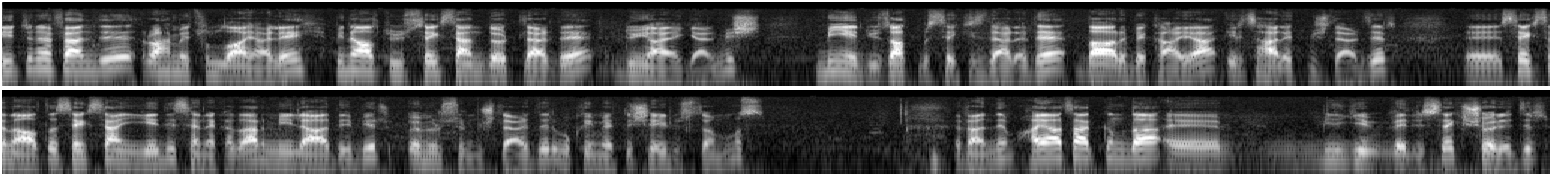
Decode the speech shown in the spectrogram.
Veliyüddin Efendi rahmetullahi aleyh 1684'lerde dünyaya gelmiş. 1768'lerde de Dar-ı Beka'ya irtihal etmişlerdir. 86-87 sene kadar miladi bir ömür sürmüşlerdir bu kıymetli Şeyhülislam'ımız. Efendim hayatı hakkında e, bilgi verirsek şöyledir.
